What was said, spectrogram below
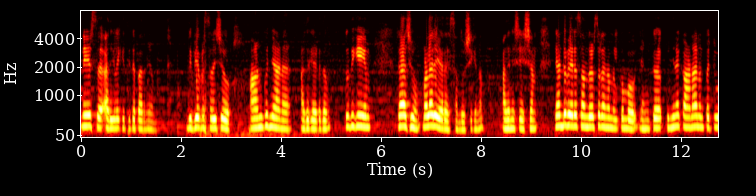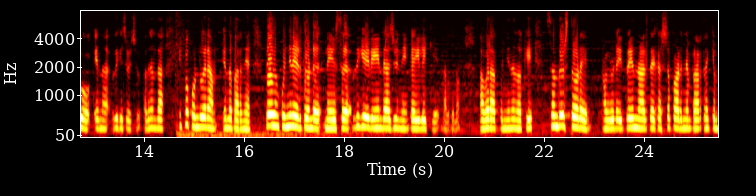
നേഴ്സ് അരികിലേക്ക് എത്തിയിട്ട് പറഞ്ഞു ദിവ്യ പ്രസവിച്ചു. ആൺകുഞ്ഞാണ് അത് കേട്ടതും കൃതികയും രാജുവും വളരെയേറെ സന്തോഷിക്കണം അതിനുശേഷം രണ്ടുപേരെ സന്തോഷത്തോടെ അങ്ങ് നിൽക്കുമ്പോൾ ഞങ്ങൾക്ക് കുഞ്ഞിനെ കാണാനും പറ്റുമോ എന്ന് ഋതിക ചോദിച്ചു. അതിനെന്താ ഇപ്പൊ കൊണ്ടുവരാം? എന്ന് പറഞ്ഞ് വേഗം കുഞ്ഞിനെ എടുത്തുകൊണ്ട് നേഴ്സ് ഋതികയുടെയും രാജുവിനെയും കയ്യിലേക്ക് നൽകുന്നു. അവർ ആ കുഞ്ഞിനെ നോക്കി സന്തോഷത്തോടെ അവരുടെ ഇത്രയും നാളത്തെ കഷ്ടപ്പാടിനും പ്രാർത്ഥനയ്ക്കും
